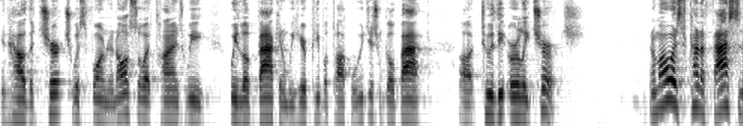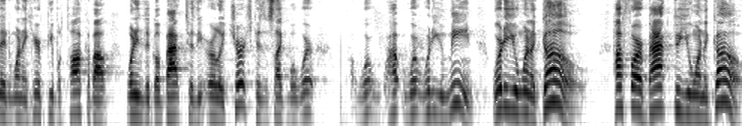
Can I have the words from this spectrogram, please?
and how the church was formed. And also, at times, we we look back and we hear people talk, well, we just go back uh, to the early church. And I'm always kind of fascinated when I hear people talk about wanting to go back to the early church because it's like, well, where, where, how, where, what do you mean? Where do you want to go? How far back do you want to go?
